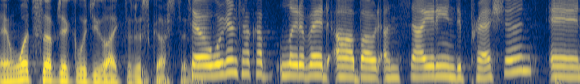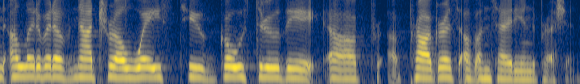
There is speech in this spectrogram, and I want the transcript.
And what subject would you like to discuss today? So, we're going to talk a little bit about anxiety and depression and a little bit of natural ways to go through the uh, pr- uh, progress of anxiety and depression.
